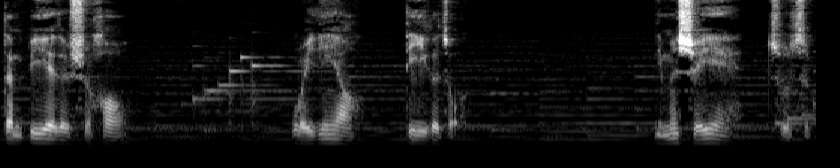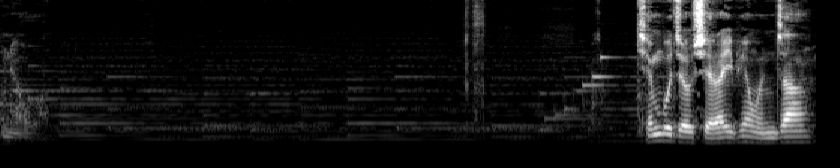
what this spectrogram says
等毕业的时候，我一定要第一个走，你们谁也阻止不了我。前不久写了一篇文章，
